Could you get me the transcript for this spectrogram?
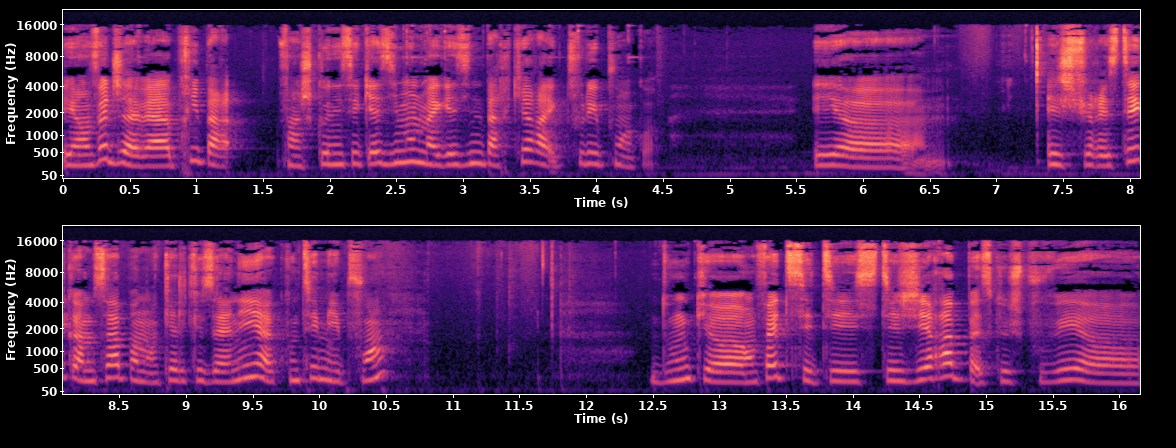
Et en fait, j'avais appris par. Enfin, je connaissais quasiment le magazine par cœur avec tous les points, quoi. Et, euh... et je suis restée comme ça pendant quelques années à compter mes points. Donc, euh, en fait, c'était gérable parce que je pouvais, euh,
